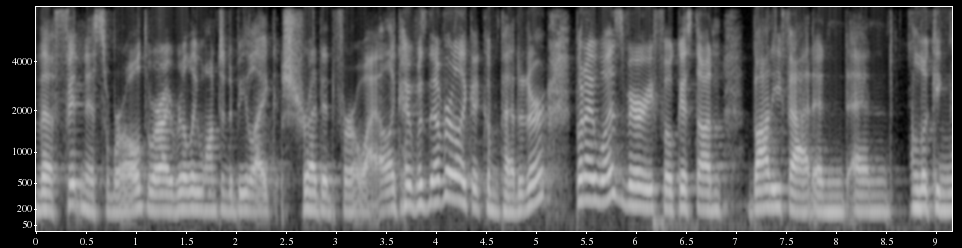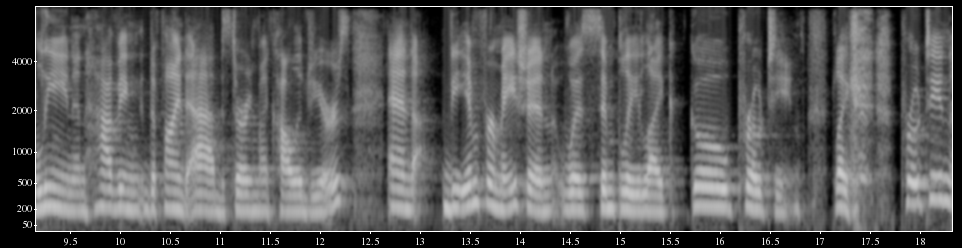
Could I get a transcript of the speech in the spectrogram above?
the fitness world, where I really wanted to be like shredded for a while. Like I was never like a competitor, but I was very focused on body fat and, and looking lean and having defined abs during my college years. And the information was simply like go protein. Like protein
